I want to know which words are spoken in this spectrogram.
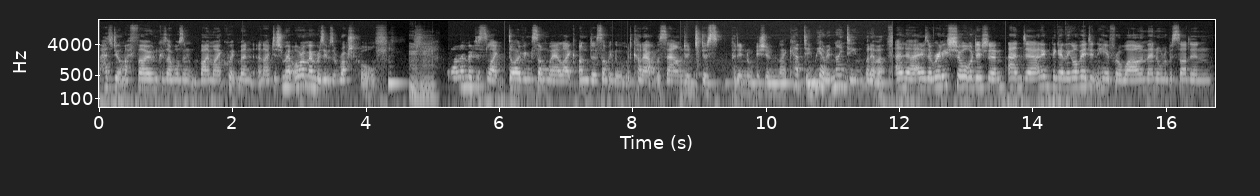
I had to do it on my phone because I wasn't by my equipment, and I just remember. All I remember is it was a rush call. Mm-hmm. I remember just like diving somewhere like under something that would cut out the sound and just put in an audition like Captain, we are in nineteen, whatever. And, uh, and it was a really short audition, and uh, I didn't think anything of it. Didn't hear for a while, and then all of a sudden,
